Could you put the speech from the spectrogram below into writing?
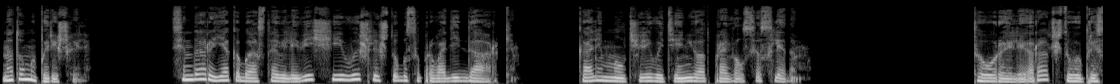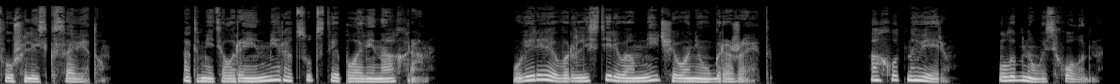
На то мы порешили. Синдары якобы оставили вещи и вышли, чтобы сопроводить до арки. Калим молчаливой тенью отправился следом. «Таурели, рад, что вы прислушались к совету», — отметил Рейнмир отсутствие половины охраны. Уверяю, в Орлистире вам ничего не угрожает. Охотно верю, улыбнулась холодно.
